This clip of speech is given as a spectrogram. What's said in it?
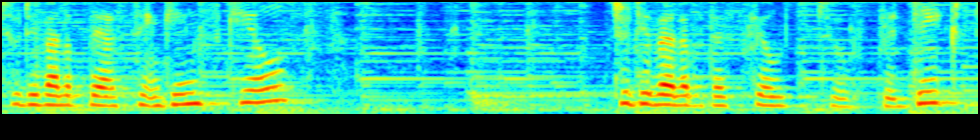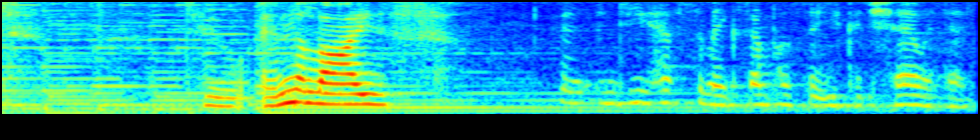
to develop their thinking skills, to develop the skills to predict, to analyze. And do you have some examples that you could share with us,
